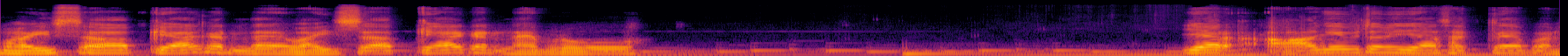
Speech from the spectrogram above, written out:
भाई साहब, क्या करना है? भाई साहब, क्या करना है ब्रो यार, आगे भी तो नहीं जा सकते अपन।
